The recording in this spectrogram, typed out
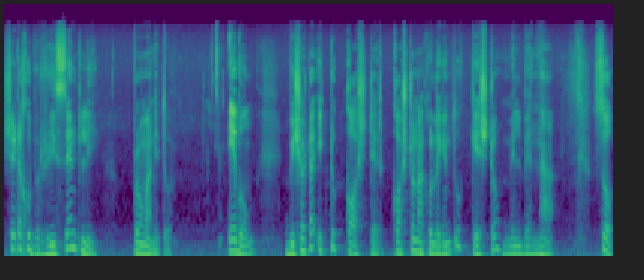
সেটা খুব রিসেন্টলি প্রমাণিত। এবং বিষয়টা একটু কষ্টের, কষ্ট না করলে কিন্তু কেষ্ট মিলবে না। সো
